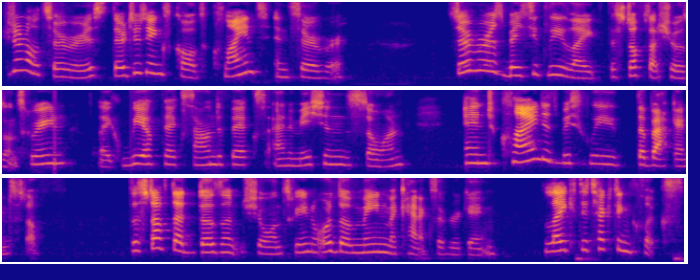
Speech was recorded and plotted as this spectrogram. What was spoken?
If you don't know what server is, there are two things called client and server. Server is basically like the stuff that shows on screen, like VFX, sound effects, animations, so on. And client is basically the backend stuff the stuff that doesn't show on screen or the main mechanics of your game, like detecting clicks.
